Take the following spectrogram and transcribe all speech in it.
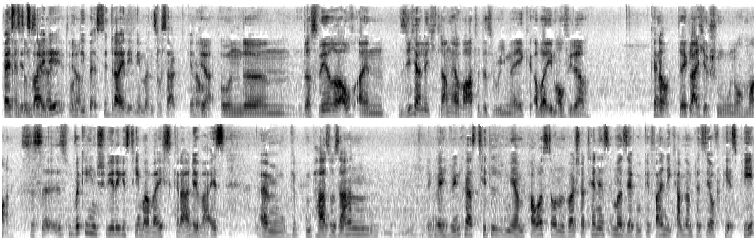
beste um 2D Zelda geht, und ja. die beste 3D, wie man so sagt. Genau. Ja, und ähm, das wäre auch ein sicherlich lang erwartetes Remake, aber eben auch wieder Genau. der gleiche Schmuh nochmal. Es ist, äh, ist wirklich ein schwieriges Thema, weil ich es gerade weiß. Ähm, gibt ein paar so Sachen, irgendwelche Dreamcast-Titel, mir haben Power Stone und Virtual Tennis immer sehr gut gefallen. Die kamen dann plötzlich auf PSP.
